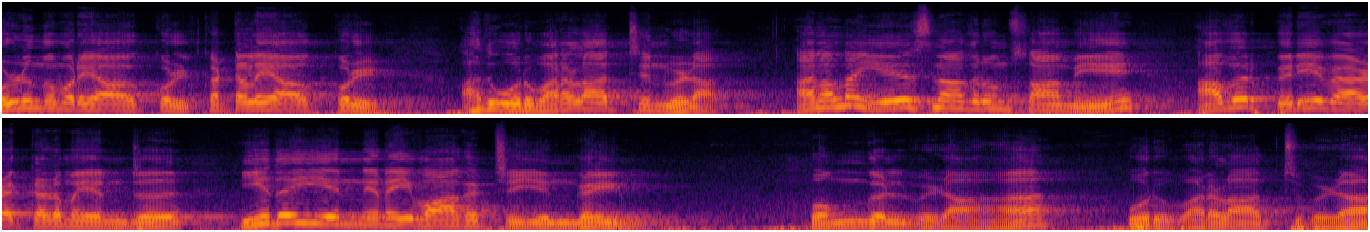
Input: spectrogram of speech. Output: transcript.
ஒழுங்குமுறையாக கொள் கட்டளையாக கொள் அது ஒரு வரலாற்றின் விழா. அதனால தான் இயேசுநாதரும் சாமி அவர் பெரிய வியாழக்கிழமை என்று இதை என் நினைவாக செய்யுங்கள். பொங்கல் விழா ஒரு வரலாற்று விழா.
